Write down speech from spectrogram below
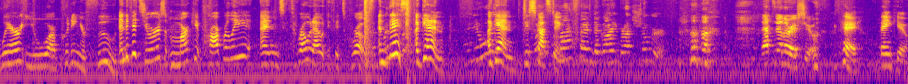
where you are putting your food. And if it's yours, mark it properly and throw it out if it's gross. And this, again, You know what? again, disgusting. last time the guy brought sugar? That's another issue. Okay, thank you.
